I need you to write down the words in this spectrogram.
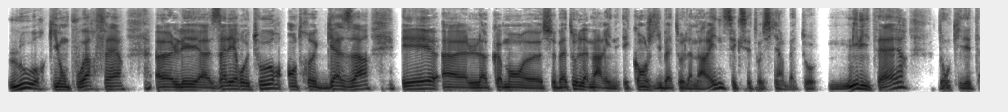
lourds qui vont pouvoir faire euh, les allers-retours entre Gaza et euh, comment euh, ce bateau de la marine. Et quand je dis bateau de la marine, c'est que c'est aussi un bateau militaire, donc il est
